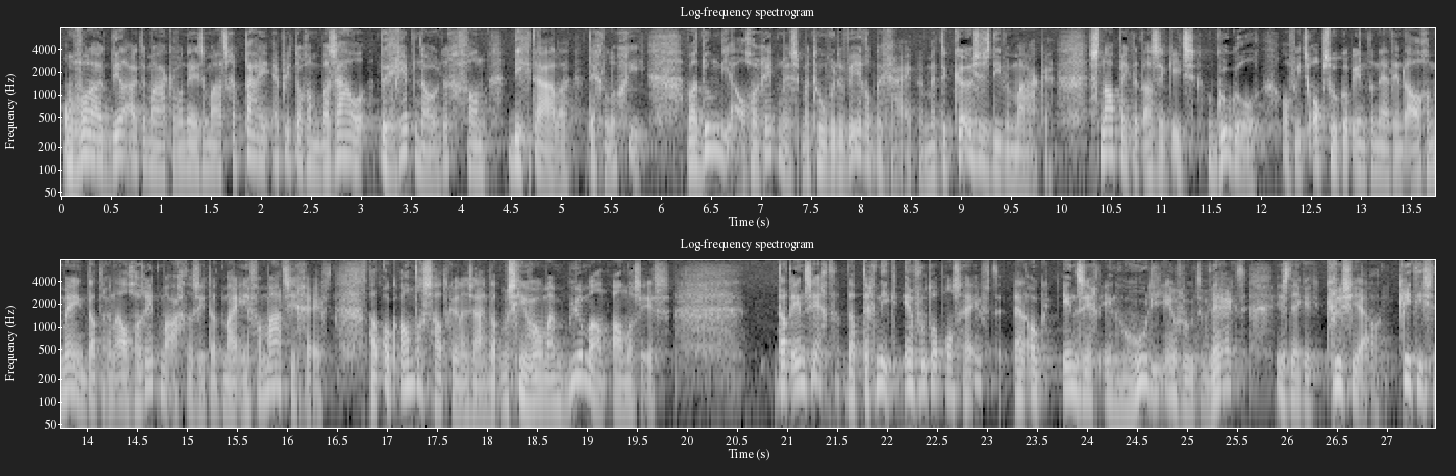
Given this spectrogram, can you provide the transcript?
Om voluit deel uit te maken van deze maatschappij heb je toch een bazaal begrip nodig van digitale technologie. Wat doen die algoritmes met hoe we de wereld begrijpen, met de keuzes die we maken? Snap ik dat als ik iets google of iets opzoek op internet in het algemeen, dat er een algoritme achter zit dat mij informatie geeft? Dat ook anders had kunnen zijn, dat misschien voor mijn buurman anders is. Dat inzicht, dat techniek invloed op ons heeft en ook inzicht in hoe die invloed werkt, is denk ik cruciaal. Kritisch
